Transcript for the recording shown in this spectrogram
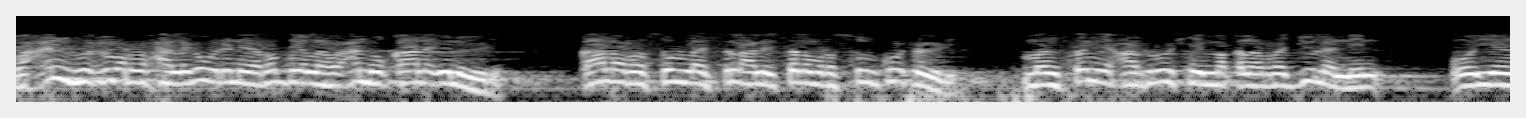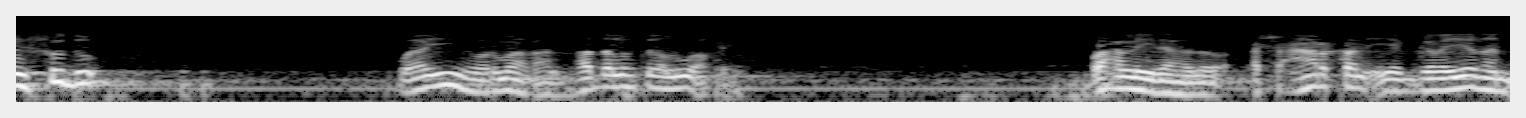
Wa canhu cumar waxaa laga warinaya radi allahu canhu qaala inuu yidhi qaala rasuulu sal lay slam rasuulku wuxuu yidhi man samica ruuxii maqla rajula nin oo yanshudu waayihii hor ma aqaan hadda lafteeda lagu akriya waxaa la yidhaahdo ashcaartan iyo gabayadan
